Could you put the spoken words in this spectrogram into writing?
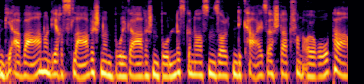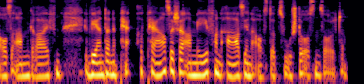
Die Awan und ihre slawischen und bulgarischen Bundesgenossen sollten die Kaiserstadt von Europa aus angreifen, während eine persische Armee von Asien aus dazustoßen sollte.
